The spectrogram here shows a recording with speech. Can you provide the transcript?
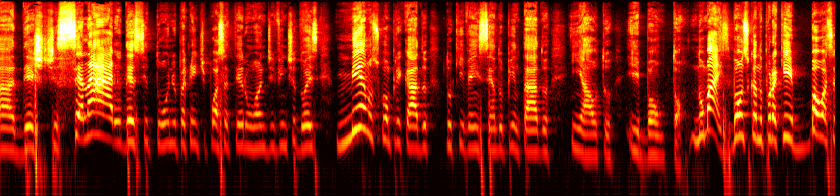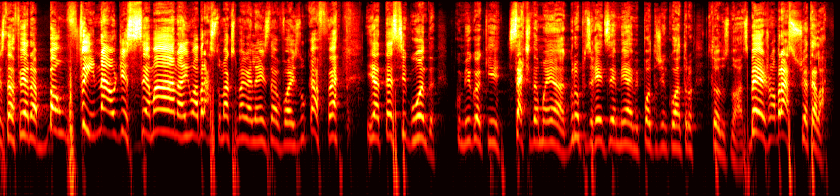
ah, deste cenário, desse túnel, para que a gente possa ter um ano de 22 menos complicado do que vem sendo pintado em alto e bom tom. No mais, vamos ficando por aqui. Boa sexta-feira, bom final de semana e um abraço do Marcos Magalhães da Voz do Café e até segunda, comigo aqui, sete da manhã, grupos e redes MM, ponto de encontro de todos nós. Beijo, um abraço e até lá.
